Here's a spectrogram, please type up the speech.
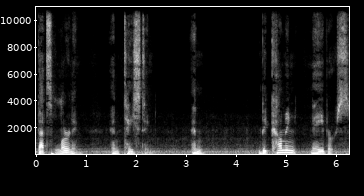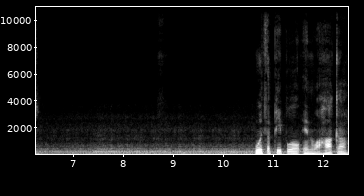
That's learning and tasting and becoming neighbors with the people in Oaxaca.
